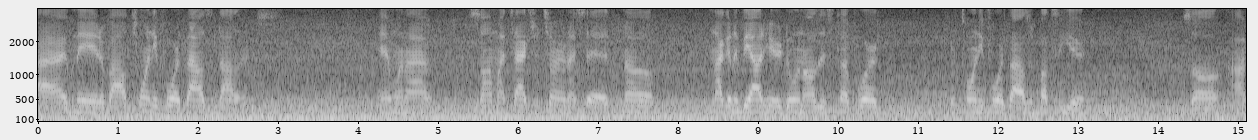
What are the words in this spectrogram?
I made about $24,000. And when I saw my tax return, I said, no, I'm not going to be out here doing all this tough work for 24,000 bucks a year. So I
